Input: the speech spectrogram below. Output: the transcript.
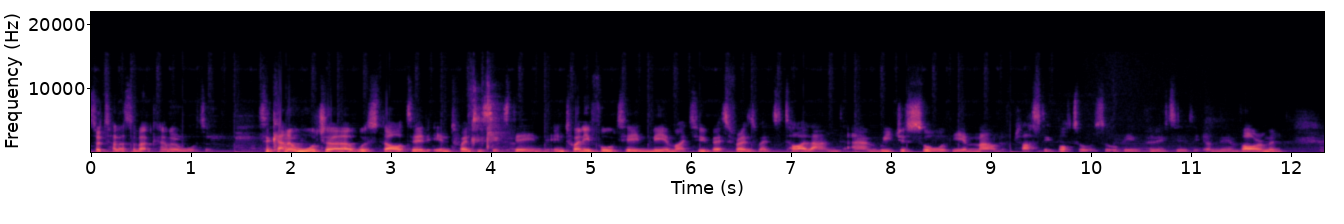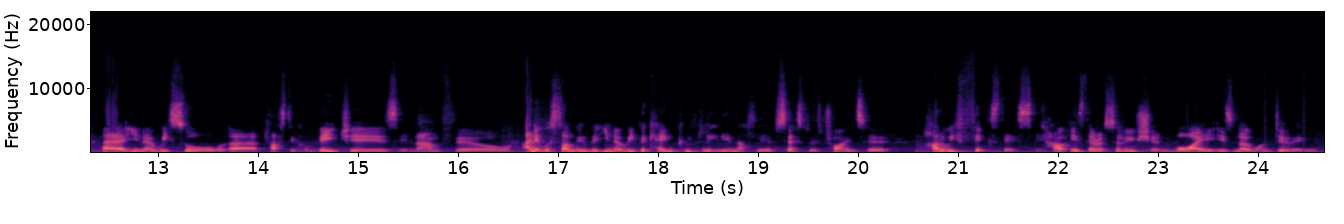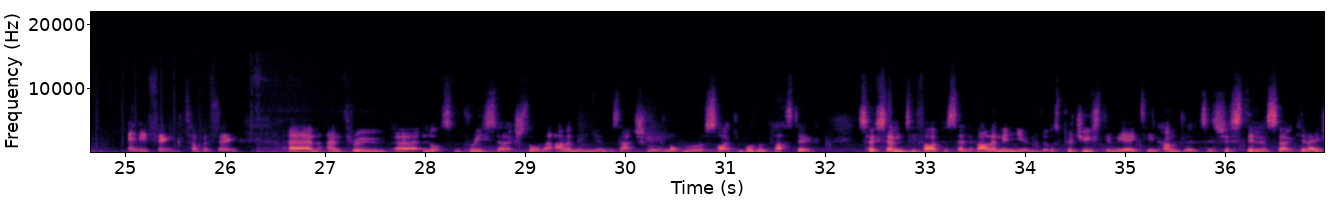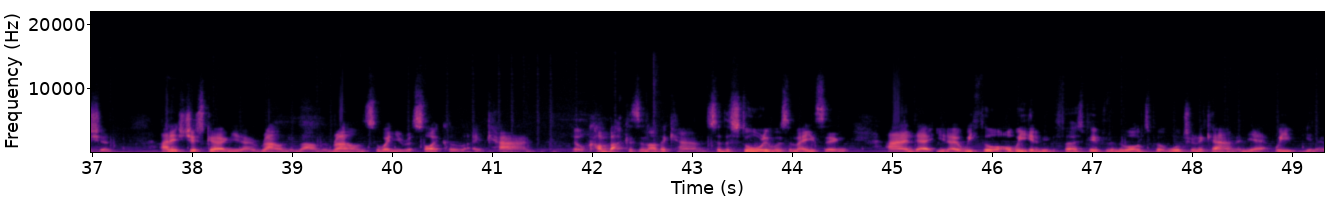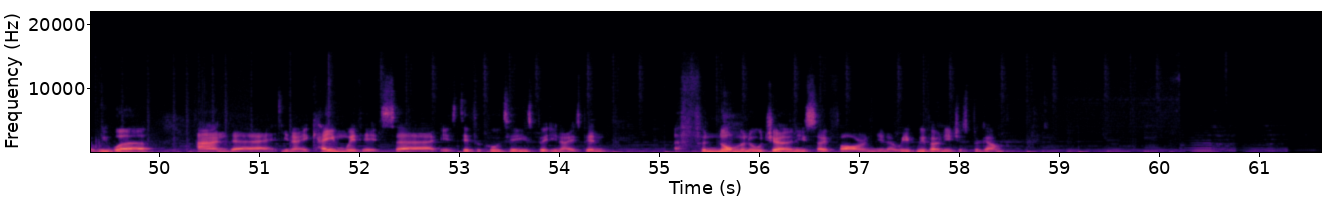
So tell us about Cano Water. So Cano Water was started in 2016. In 2014, me and my two best friends went to Thailand and we just saw the amount of plastic bottles that were being polluted in the environment. Uh, you know, we saw uh, plastic on beaches, in landfill, and it was something that, you know, we became completely and utterly obsessed with trying to, how do we fix this? How, is there a solution? Why is no one doing anything type of thing? Um, and through uh, lots of research saw that aluminium is actually a lot more recyclable than plastic. So 75% of aluminium that was produced in the 1800s is just still in circulation and it's just going, you know, round and round and round. So when you recycle a can, it'll come back as another can. So the story was amazing. And, uh, you know, we thought, are we going to be the first people in the world to put water in a can? And yeah, we, you know, we were. And, uh, you know, it came with its, uh, its difficulties, but, you know, it's been a phenomenal journey so far. And, you know, we, we've only just begun.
